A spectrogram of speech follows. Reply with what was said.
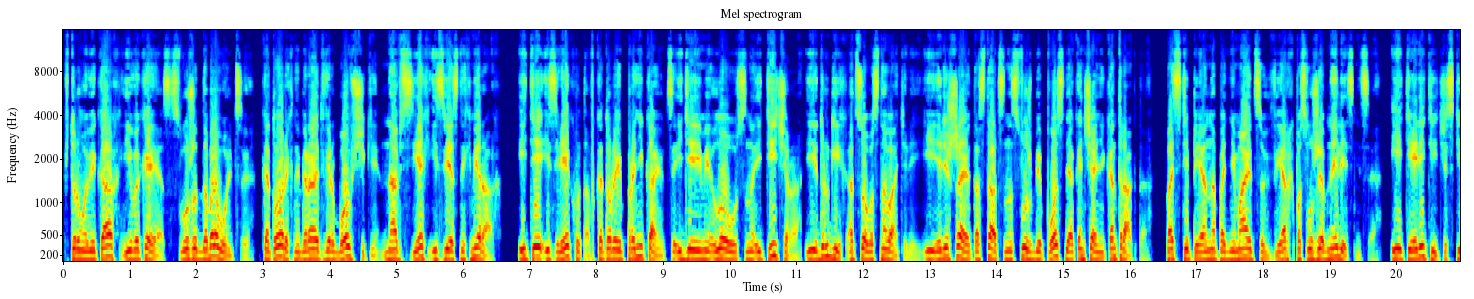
В штурмовиках и ВКС служат добровольцы, которых набирают вербовщики на всех известных мирах. И те из рекрутов, которые проникаются идеями Лоусона и Тичера и других отцов-основателей и решают остаться на службе после окончания контракта, постепенно поднимаются вверх по служебной лестнице и теоретически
